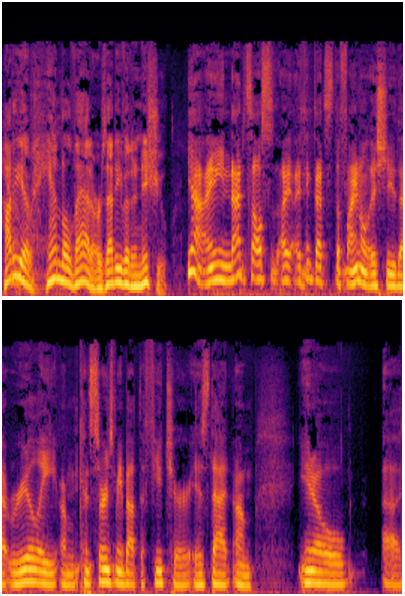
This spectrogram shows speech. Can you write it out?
How do you handle that, or is that even an issue? Yeah, I mean that's also. I, I think that's the final issue that really um, concerns me about the future is that, um, you know, uh,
